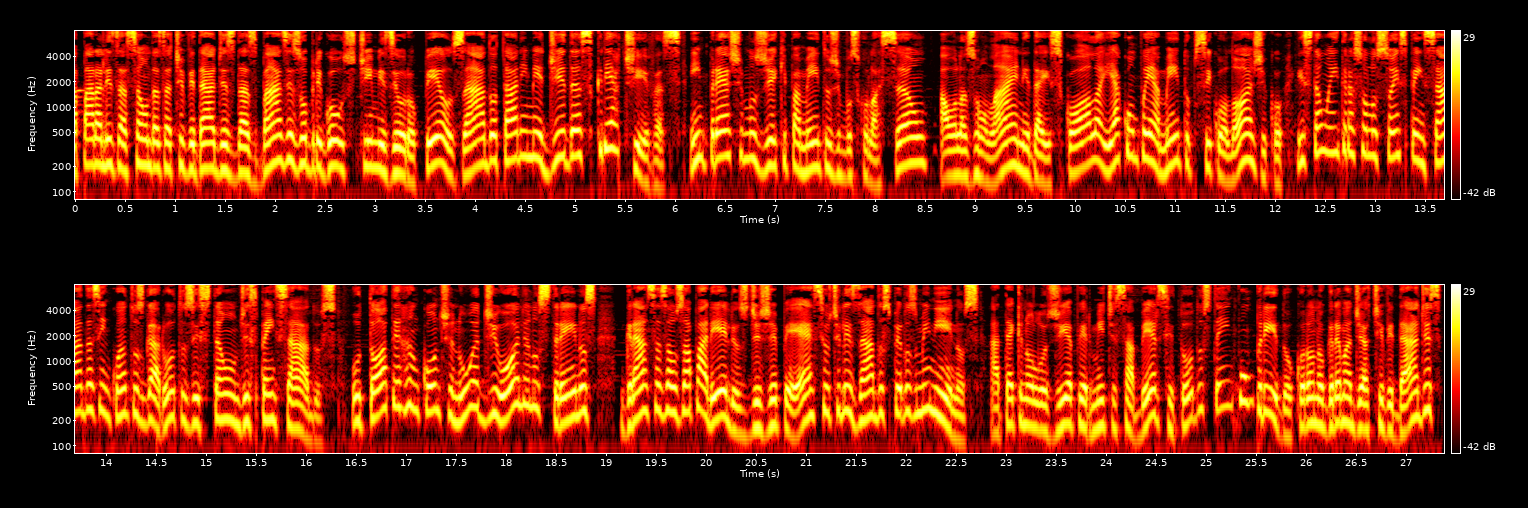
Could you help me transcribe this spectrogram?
A paralisação das atividades das bases obrigou os times europeus a adotarem medidas criativas. Empréstimos de equipamentos de musculação, aulas online da escola e acompanhamento psicológico estão entre as soluções pensadas enquanto os garotos estão dispensados. O Tottenham continua de olho nos treinos graças aos aparelhos de GPS utilizados pelos meninos. A tecnologia permite saber se todos têm cumprido o cronograma de atividades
